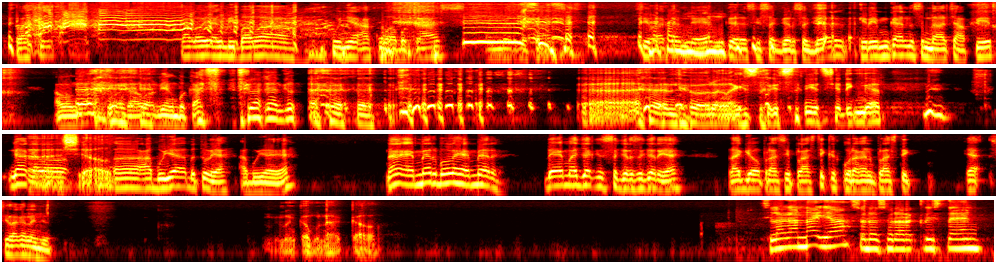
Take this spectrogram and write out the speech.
Plastik. Kalau yang di bawah punya aqua bekas, bekas, silakan DM ke si seger-seger, kirimkan sendal capit. Kalau enggak galon yang bekas, silakan ke. Aduh orang lagi serius-seriusnya dengar. Enggak kalau eh, Abuya betul ya, Abuya ya. Nah, ember boleh ember. DM aja ke seger-seger ya. Lagi operasi plastik kekurangan plastik. Ya, silakan lanjut. Memang kamu nakal. Silahkan naik ya, saudara-saudara Kristen.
